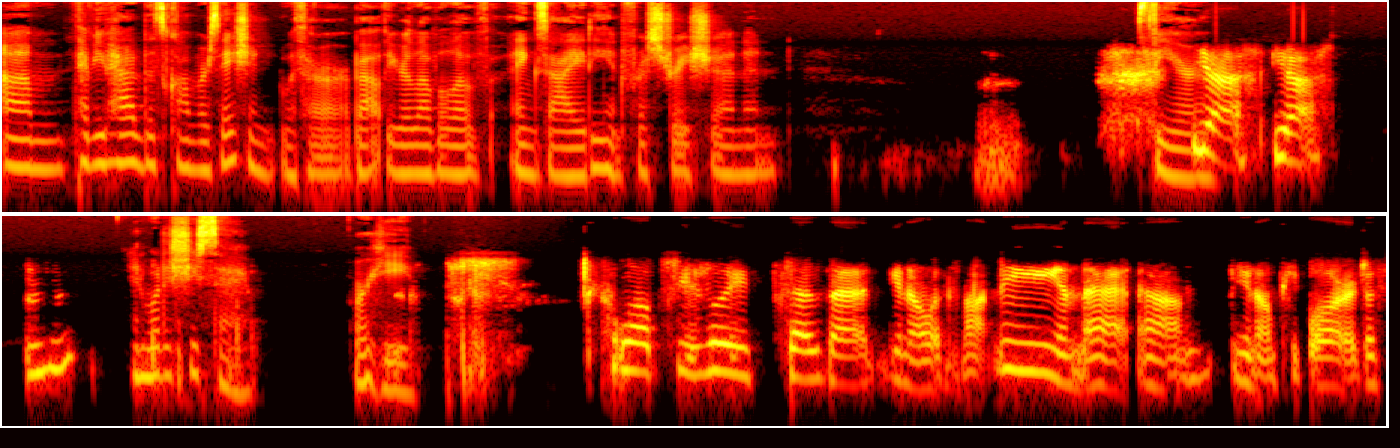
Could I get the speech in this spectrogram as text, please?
Um, have you had this conversation with her about your level of anxiety and frustration and fear? Yeah, yeah. Mm-hmm. And what does she say? Or he? Well, she usually says that, you know, it's not me and that, um, you know, people are just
